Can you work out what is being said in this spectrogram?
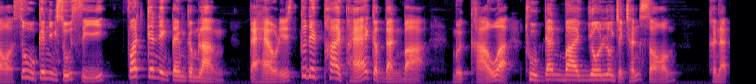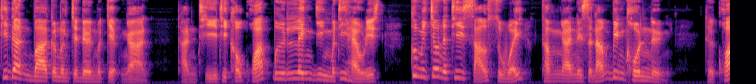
ต่อสู้กันอย่างสูสี ฟัดกันอย่างเต็มกำลัง แต่แฮร์ริสก็ได้พ่ายแพ้กับดันบาร์ เมื่อเขาอะถูกดันบาโยนลงจากชั้นสองขณะที่ดันบากำลังจะเดินมาเก็บงาน ทันทีที่เขาคว้าปืนเล็งยิงมาที่แฮร์ริส ก็มีเจ้าหน้าที่สาวสวยทำงานในสนามบินคนหนึ่ง เธอคว้า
